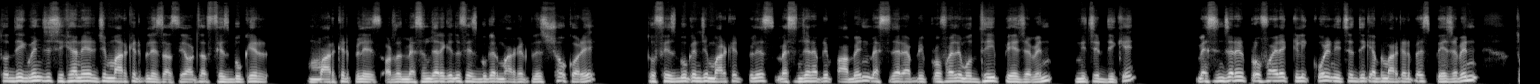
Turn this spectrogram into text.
তো দেখবেন যে সেখানের যে মার্কেট প্লেস আছে, অর্থাৎ ফেসবুকের মার্কেট প্লেস অর্থাৎ মেসেঞ্জারে কিন্তু ফেসবুকের মার্কেট প্লেস শো করে। তো ফেসবুকের যে মার্কেট প্লেস মেসেঞ্জারে আপনি পাবেন মেসেঞ্জারে আপনি প্রোফাইলের মধ্যেই পেয়ে যাবেন নিচের দিকে। মেসেঞ্জারের প্রোফাইলে ক্লিক করে নিচের দিকে আপনি মার্কেট প্লেস পেয়ে যাবেন। তো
